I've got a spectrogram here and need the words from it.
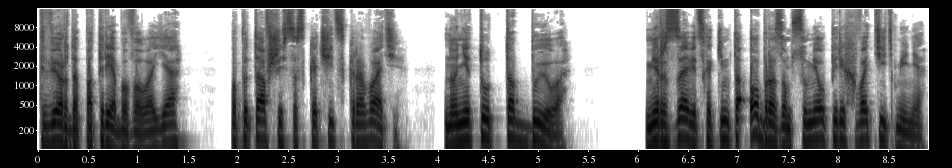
Твердо потребовала я, попытавшись соскочить с кровати, но не тут-то было. Мерзавец каким-то образом сумел перехватить меня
